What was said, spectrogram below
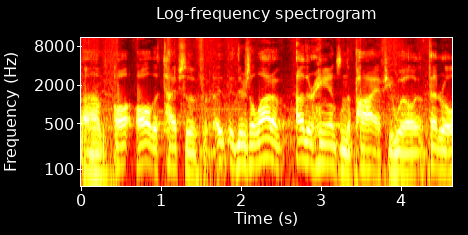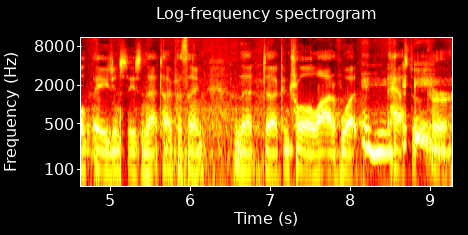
um, all, all the types of, there's a lot of other hands in the pie, if you will, federal agencies and that type of thing that uh, control a lot of what has to occur.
